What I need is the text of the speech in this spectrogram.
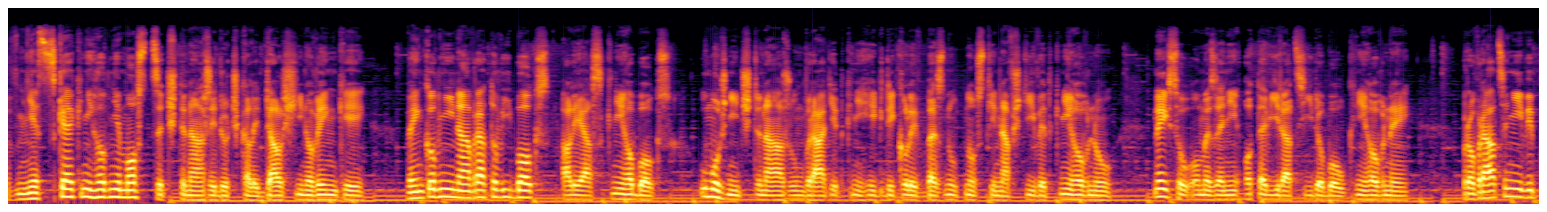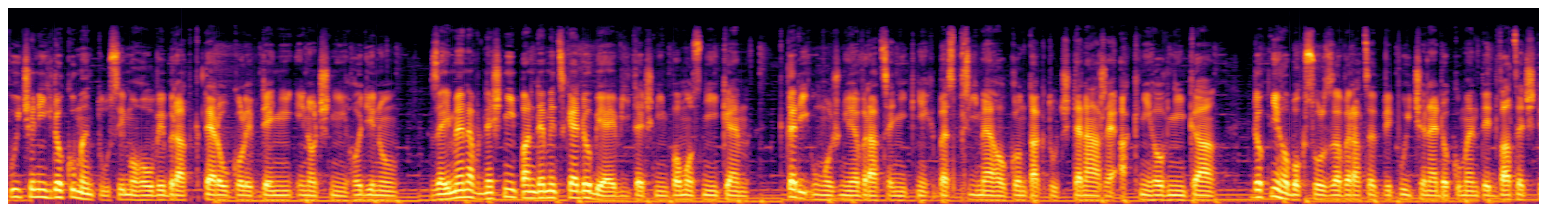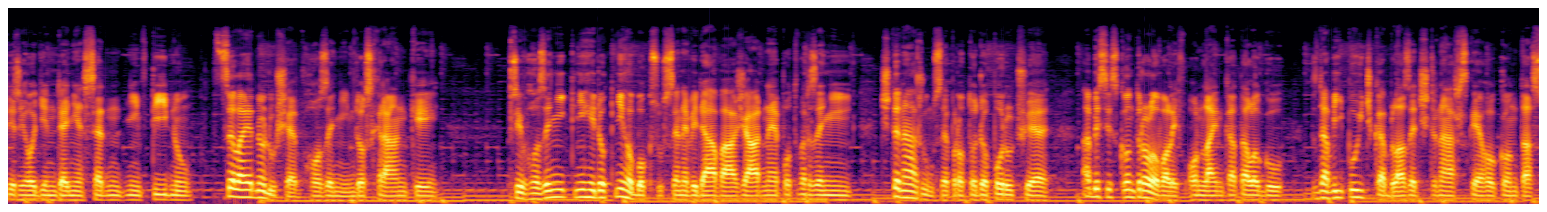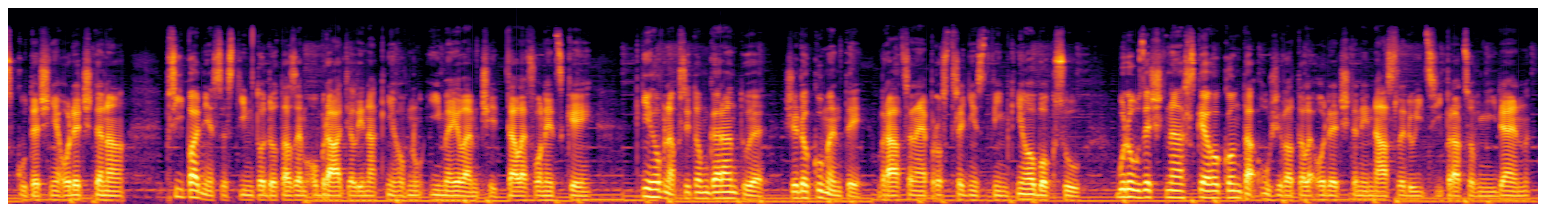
V městské knihovně Most se čtenáři dočkali další novinky. Venkovní návratový box alias knihobox umožní čtenářům vrátit knihy kdykoliv bez nutnosti navštívit knihovnu. Nejsou omezeni otevírací dobou knihovny. Pro vrácení vypůjčených dokumentů si mohou vybrat kteroukoliv denní i noční hodinu. Zejména v dnešní pandemické době je výtečným pomocníkem, který umožňuje vracení knih bez přímého kontaktu čtenáře a knihovníka. Do knihoboxu lze vracet vypůjčené dokumenty 24 hodin denně 7 dní v týdnu, zcela jednoduše vhozením do schránky. Při vhození knihy do knihoboxu se nevydává žádné potvrzení, čtenářům se proto doporučuje, aby si zkontrolovali v online katalogu, zda výpůjčka byla ze čtenářského konta skutečně odečtena, případně se s tímto dotazem obrátili na knihovnu e-mailem či telefonicky. Knihovna přitom garantuje, že dokumenty, vrácené prostřednictvím knihoboxu, budou ze čtenářského konta uživatele odečteny následující pracovní den.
